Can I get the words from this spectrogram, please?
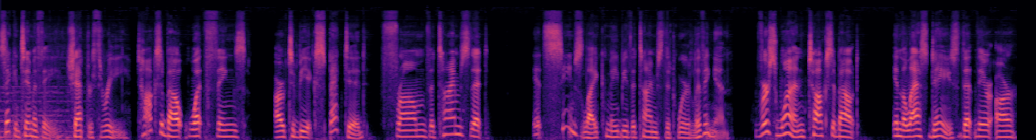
Second Timothy chapter 3 talks about what things are to be expected from the times that it seems like maybe the times that we're living in. Verse 1 talks about in the last days that there are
